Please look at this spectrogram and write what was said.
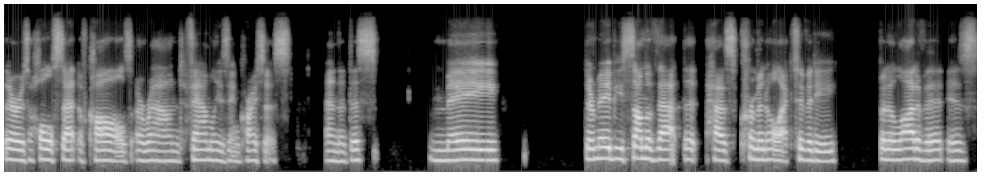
there is a whole set of calls around families in crisis, and that this may there may be some of that that has criminal activity but a lot of it is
